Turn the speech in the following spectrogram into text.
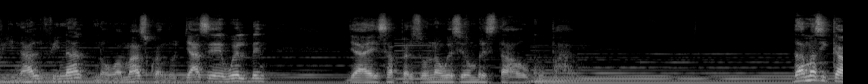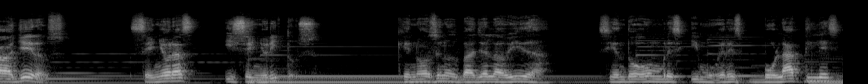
final, final, no va más. Cuando ya se devuelven, ya esa persona o ese hombre está ocupado. Damas y caballeros, señoras y señoritos, que no se nos vaya la vida siendo hombres y mujeres volátiles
